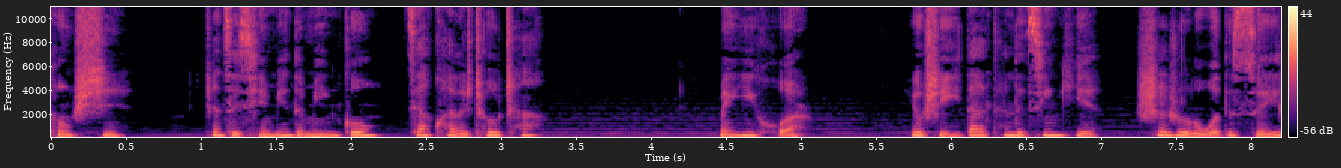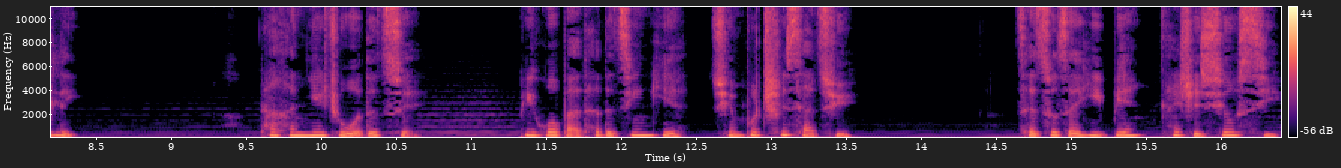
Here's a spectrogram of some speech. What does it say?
同时，站在前面的民工加快了抽插。没一会儿，又是一大滩的精液射入了我的嘴里。他还捏住我的嘴，逼我把他的精液全部吃下去，才坐在一边开始休息。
